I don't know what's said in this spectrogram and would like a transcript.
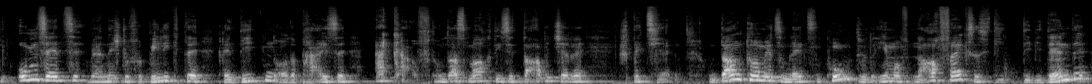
die Umsätze werden nicht durch verbilligte Renditen oder Preise erkauft. Und das macht diese David-Schere speziell. Und dann kommen wir zum letzten Punkt, wo du immer nachfragst, das ist die Dividende.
